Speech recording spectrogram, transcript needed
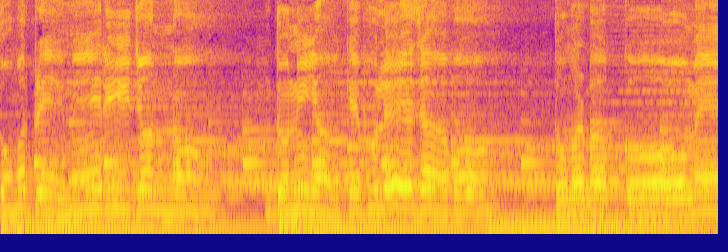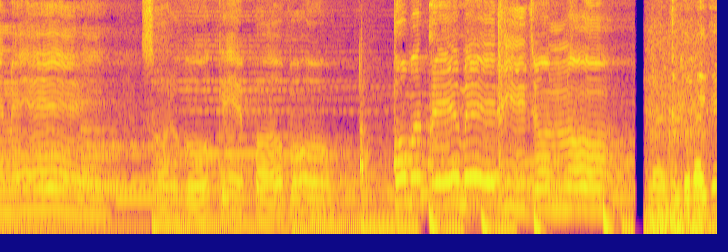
তোমার প্রেমেরই জন্য দুনিয়াকে ভুলে যাব। তোমার বাক্য মেনে স্বর্গকে পাবো। তোমার প্রেমেরই জন্য। বন্ধুরা এই যে,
